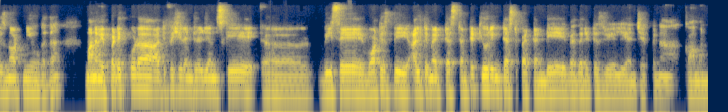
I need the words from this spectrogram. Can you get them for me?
is not new కదా. మనం ఇప్పటికి కూడా ఆర్టిఫిషియల్ ఇంటెలిజెన్స్కి we say what is the ultimate test అంటే ట్యూరింగ్ టెస్ట్ పెట్టండి వెదర్ ఇట్ ఇస్ రియల్లీ అని చెప్పిన కామన్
